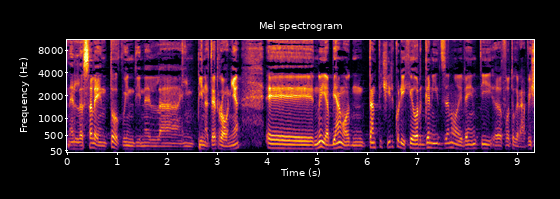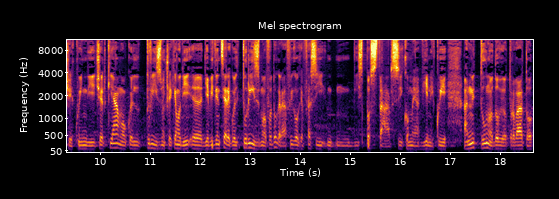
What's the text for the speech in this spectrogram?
nel Salento, quindi nella, in Pina Terronia, eh, noi abbiamo tanti circoli che organizzano eventi eh, fotografici e quindi cerchiamo quel turismo, cerchiamo di, eh, di, evidenziare quel turismo fotografico che fa sì di spostarsi, come avviene qui a Nettuno, dove ho trovato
